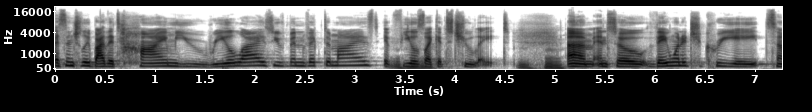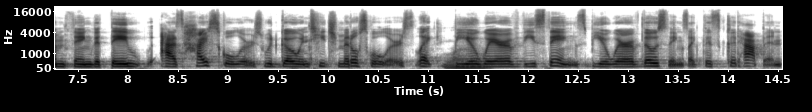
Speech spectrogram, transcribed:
essentially by the time you realize you've been victimized it feels like it's too late. Um, and so they wanted to create something that they as high schoolers would go and teach middle schoolers like be aware of these things be aware of those things. Like this could happen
